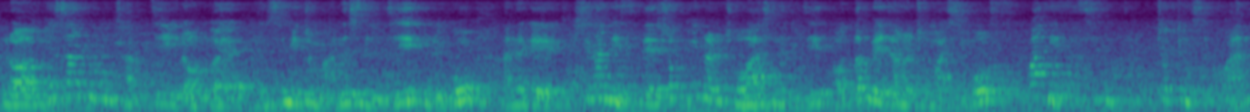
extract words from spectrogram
그런 패션 잡지 이런 거에 관심이 좀 많으시는지 그리고 만약에 시간이 있을 때 쇼핑을 좋아하시는지 어떤 매장을 좋아하시고 습관이 있으신지 쇼핑 습관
